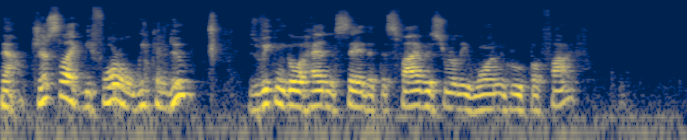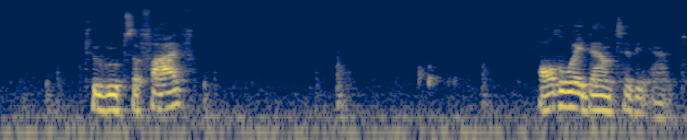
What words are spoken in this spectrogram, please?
Now, just like before, what we can do is we can go ahead and say that this 5 is really one group of 5, two groups of 5, all the way down to the end.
